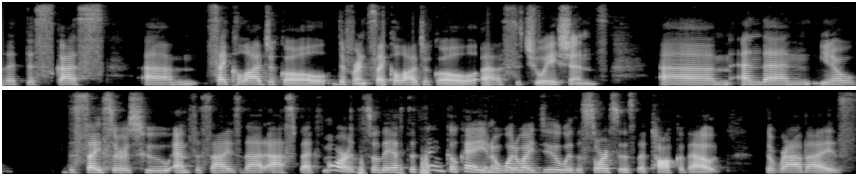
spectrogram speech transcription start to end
that discuss um, psychological, different psychological uh, situations. Um, and then, you know, decisors who emphasize that aspect more. So they have to think, okay, you know, what do I do with the sources that talk about the rabbi's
